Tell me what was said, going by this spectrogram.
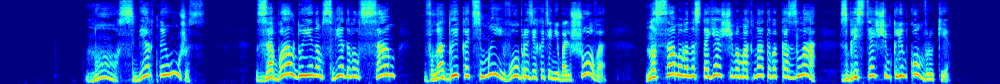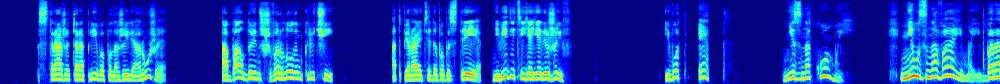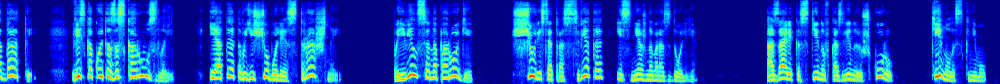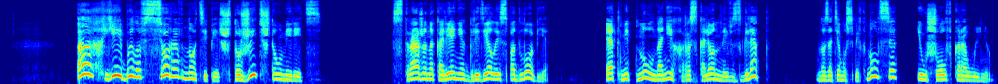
Но смертный ужас! За Балдуином следовал сам владыка тьмы в образе хоть и небольшого, но самого настоящего мохнатого козла с блестящим клинком в руке. Стражи торопливо положили оружие, а Балдуин швырнул им ключи. «Отпирайте да побыстрее! Не видите, я еле жив!» И вот Эд, незнакомый, неузнаваемый, бородатый, весь какой-то заскорузлый и от этого еще более страшный, появился на пороге, щурясь от рассвета и снежного раздолья. Азарика, скинув козлиную шкуру, кинулась к нему. Ах, ей было все равно теперь, что жить, что умереть. Стража на коленях глядела из-под лобья. Эд метнул на них раскаленный взгляд, но затем усмехнулся и ушел в караульню.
